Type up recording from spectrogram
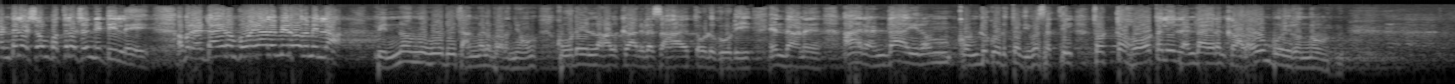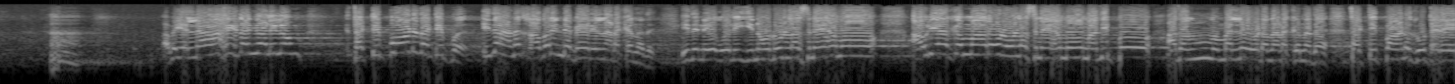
രണ്ട് ലക്ഷം പത്ത് ലക്ഷം കിട്ടിയില്ലേ? അപ്പൊ രണ്ടായിരം പോയാലും വിരോധമില്ല. പിന്നൊന്നുകൂടി തങ്ങൾ പറഞ്ഞു കൂടെയുള്ള ആൾക്കാരുടെ സഹായത്തോടു കൂടി എന്താണ്? ആ രണ്ടായിരം കൊണ്ടുകൊടുത്ത ദിവസത്തിൽ തൊട്ട ഹോട്ടലിൽ രണ്ടായിരം കളവും പോയിരുന്നു. അപ്പൊ എല്ലാ ഇടങ്ങളിലും തട്ടിപ്പോട് തട്ടിപ്പ്. ഇതാണ് ഖബറിന്റെ പേരിൽ നടക്കുന്നത്. ഇതിന് ഒലിയിനോടുള്ള സ്നേഹമോ ഔലിയാക്കന്മാരോടുള്ള സ്നേഹമോ മതിപ്പോ അതൊന്നുമല്ല ഇവിടെ നടക്കുന്നത്. തട്ടിപ്പാണ് കൂട്ടരെ.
